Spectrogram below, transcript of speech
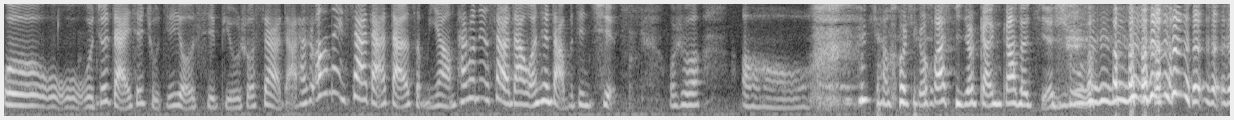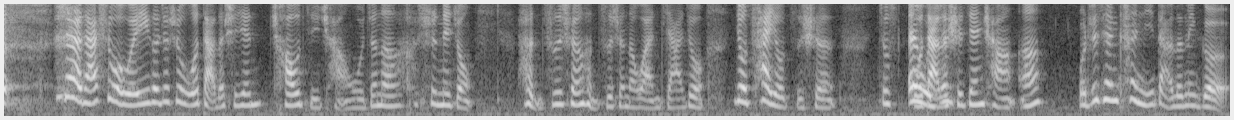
我我我我就打一些主机游戏，比如说塞尔达，他说哦，那你塞尔达打得怎么样？他说那个塞尔达完全打不进去，我说。哦，然后这个话题就尴尬的结束了。塞尔达是我唯一一个，就是我打的时间超级长，我真的是那种很资深、很资深的玩家，就又菜又资深，就是我打的时间长，嗯。我之前看你打的那个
